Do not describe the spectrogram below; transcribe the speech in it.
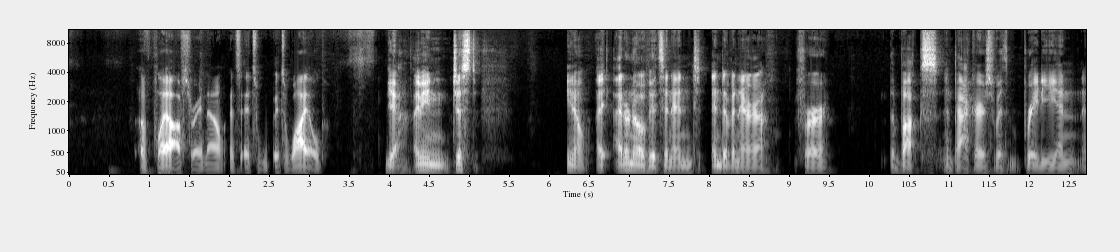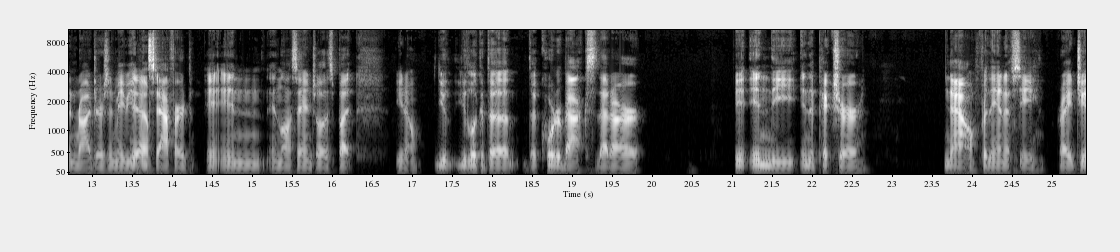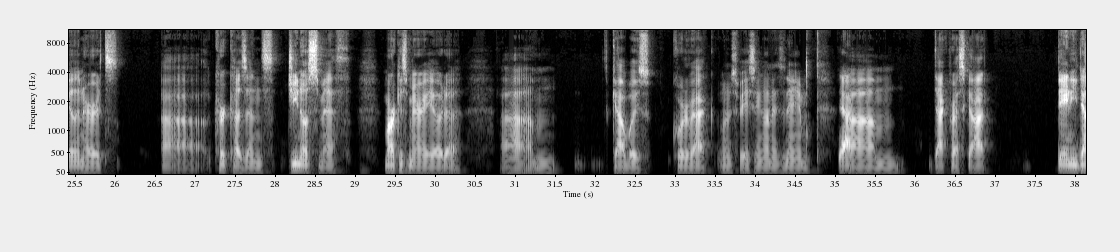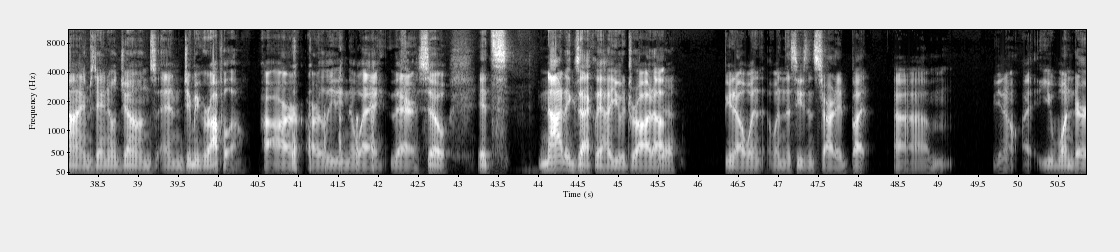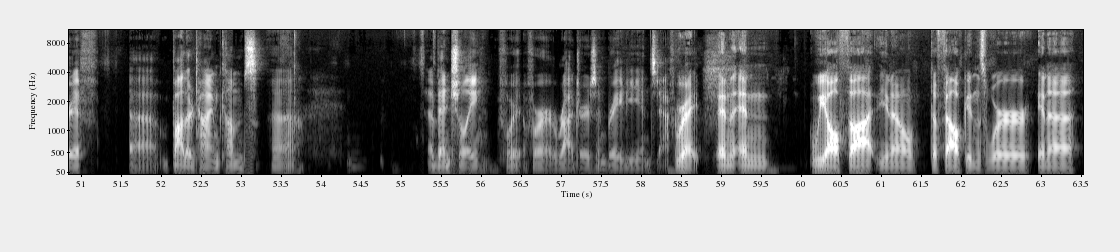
of playoffs right now. It's it's it's wild. Yeah, I mean, just you know, I, I don't know if it's an end end of an era for the Bucks and Packers with Brady and and Rodgers and maybe Yeah. even Stafford in, in in Los Angeles, but you know, you you look at the the quarterbacks that are in the in the picture now for the NFC, right? Jalen Hurts, uh, Kirk Cousins, Geno Smith, Marcus Mariota, um, Cowboys quarterback. I'm spacing on his name. Yeah. Um, Dak Prescott, Danny Dimes, Daniel Jones, and Jimmy Garoppolo are are leading the way there. So it's not exactly how you would draw it up, Yeah. you know, when when the season started, but um, you know, I- you wonder if uh, bother time comes uh, eventually for for Rodgers and Brady and Stafford. Right. And and we all thought, you know, the Falcons were in a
